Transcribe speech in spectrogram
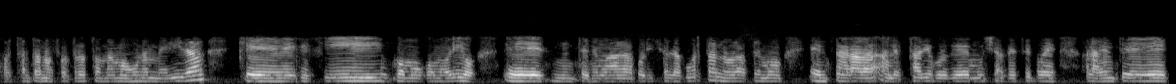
Por tanto, nosotros tomamos unas medidas que, que sí, como, como digo, eh, tenemos a la policía en la puerta, no la hacemos entrar al estadio porque muchas veces pues a la gente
